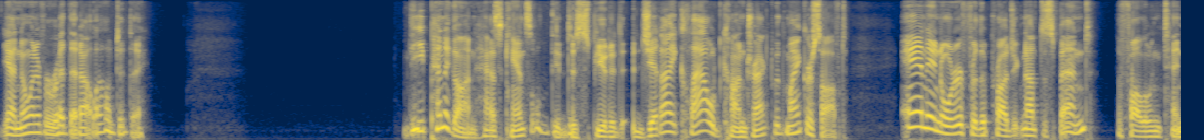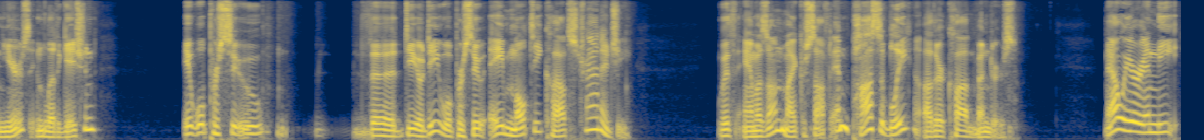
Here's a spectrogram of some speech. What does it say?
Yeah, no one ever read that out loud, did they? The Pentagon has canceled the disputed Jedi Cloud contract with Microsoft. And in order for the project not to spend the following 10 years in litigation, it will pursue, the DoD will pursue a multi cloud strategy with Amazon, Microsoft, and possibly other cloud vendors. Now we are in the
